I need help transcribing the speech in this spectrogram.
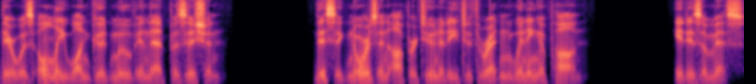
There was only one good move in that position. This ignores an opportunity to threaten winning a pawn. It is a miss.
